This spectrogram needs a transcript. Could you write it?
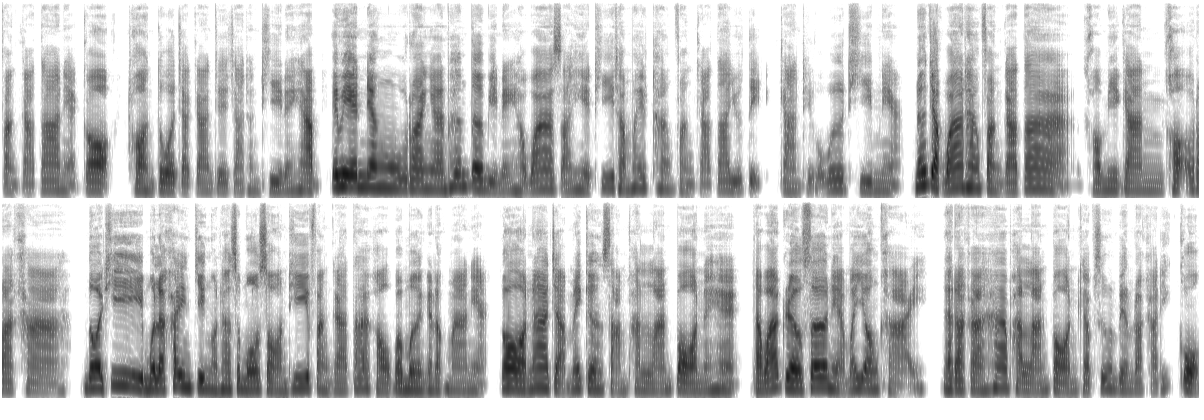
ฝั่งกาตาเนี่ยก็ถอนตัวจากการเจรจาทันทีนะครับ m อ็ยังรายงานเพิ่มเติมอีกนะครับว่าสาเหตุที่ทำให้ทางฝั่งกาตายุติการเทคโอเวอร์ทีมเนี่ยเนื่องจากว่าทางฝั่งกาตาเขามีการเคาะราคา โดยที่มูลค่าจริง ๆ ของทางสโมสรที่ฝั่งกาตาเขาประเมินกันออกมาเนี่ย ก็น่าจะไม่เกิน 3,000 ล้านปอนด์นะฮะ แต่ว่าเกรลเซอร์เนี่ยไม่ยอมขายในราคา 5,000 ล้านปอนด์ครับ ซึ่งมันเป็นราคาที่โกง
